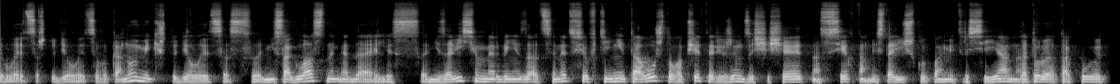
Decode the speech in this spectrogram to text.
делается, что делается в экономике, что делается с несогласными, да, или с независимыми организациями. Это все в тени того, что вообще-то режим защищает нас всех, там, историческую память россиян, которую атакуют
